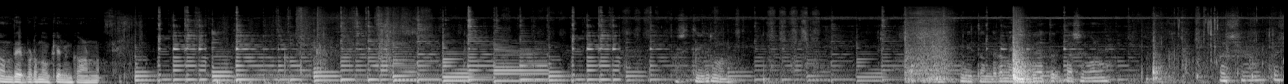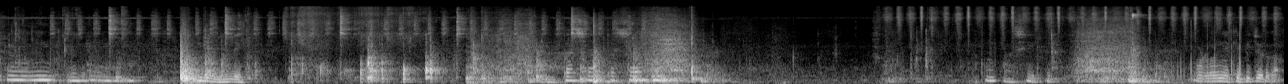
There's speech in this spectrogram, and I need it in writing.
തന്ത എവിടെ നോക്കിയാലും കാണണം. പക്ഷെ തീർന്നു ഈ തന്തയുടെ മേഖലകത്ത് പശ വേണോ? പശ പശ നീ പശ പശ പശയില്ല വെള്ളം ഞെക്കിപ്പിച്ചെടുക്കാം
